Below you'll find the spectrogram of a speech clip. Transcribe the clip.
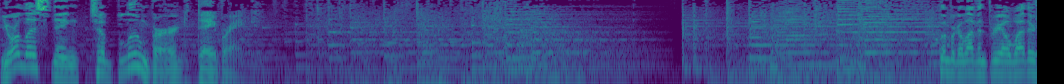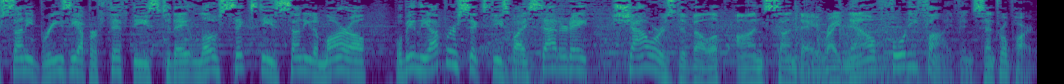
You're listening to Bloomberg Daybreak. Bloomberg 1130 weather, sunny, breezy, upper 50s today, low 60s, sunny tomorrow. We'll be in the upper 60s by Saturday. Showers develop on Sunday. Right now, 45 in Central Park.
